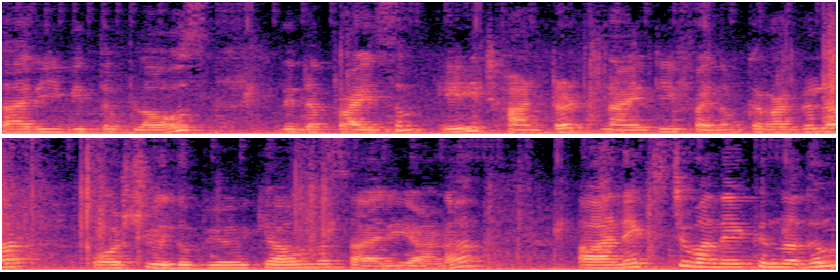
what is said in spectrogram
സാരി വിത്ത് ബ്ലൗസ് ഇതിന്റെ പ്രൈസും എയ്റ്റ് ഹൺഡ്രഡ് നയന്റി ഫൈവ് നമുക്ക് റെഗുലർ വാഷ് ചെയ്ത് ഉപയോഗിക്കാവുന്ന സാരിയാണ്. നെക്സ്റ്റ് വന്നേക്കുന്നതും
